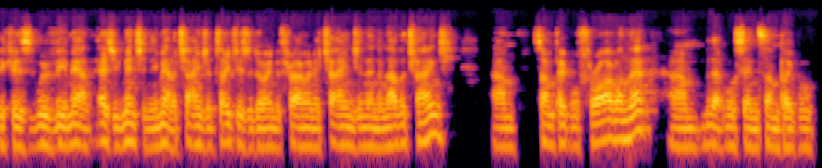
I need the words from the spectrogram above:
Because with the amount, as you mentioned, the amount of change that teachers are doing to throw in a change and then another change, um, some people thrive on that. Um, that will send some people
